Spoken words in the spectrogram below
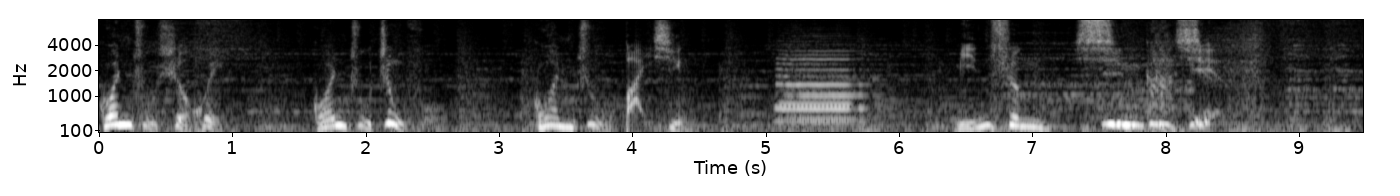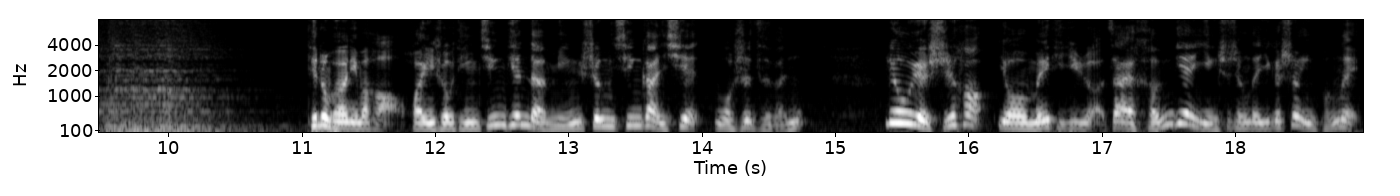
关注社会，关注政府，关注百姓，民生新干线。听众朋友，你们好，欢迎收听今天的《民生新干线》，我是子文。六月十号，有媒体记者在横店影视城的一个摄影棚内，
